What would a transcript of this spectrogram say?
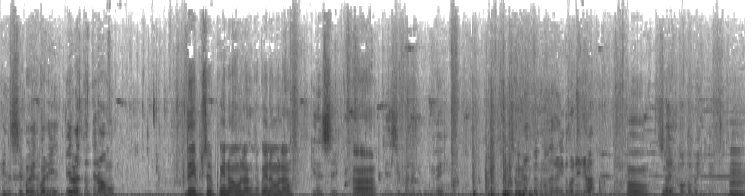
15 ba ito ba? Pero ito tinaw mo. Dave, so kina mo lang, so kina mo lang. 15. Ah, 15 man lang itong okay. So, pinagdag mo na lang ito ba di ba? Oo. Saan ba ka ba hindi? Hmm.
